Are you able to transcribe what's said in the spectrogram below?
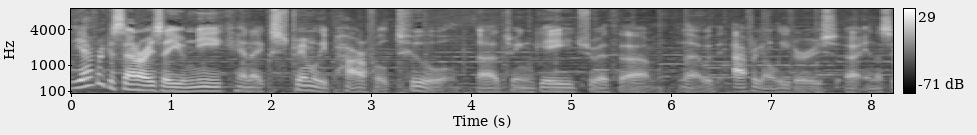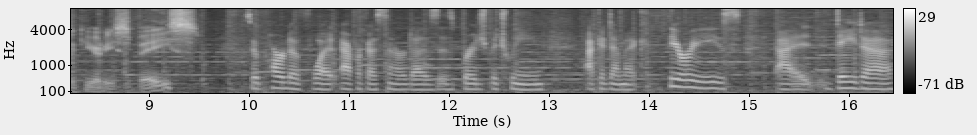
The Africa Center is a unique and extremely powerful tool uh, to engage with, um, uh, with African leaders uh, in the security space. So part of what Africa Center does is bridge between academic theories, uh, data,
